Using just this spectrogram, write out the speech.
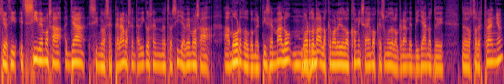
quiero decir, si vemos a, ya, si nos esperamos sentadicos en nuestra silla, vemos a, a Mordo convertirse en malo. Mordo, Ujú. para los que hemos leído los cómics, sabemos que es uno de los grandes villanos de, de Doctor Extraño.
